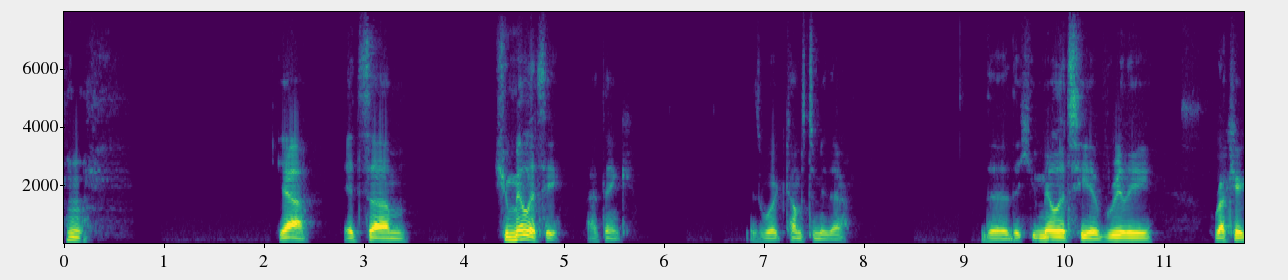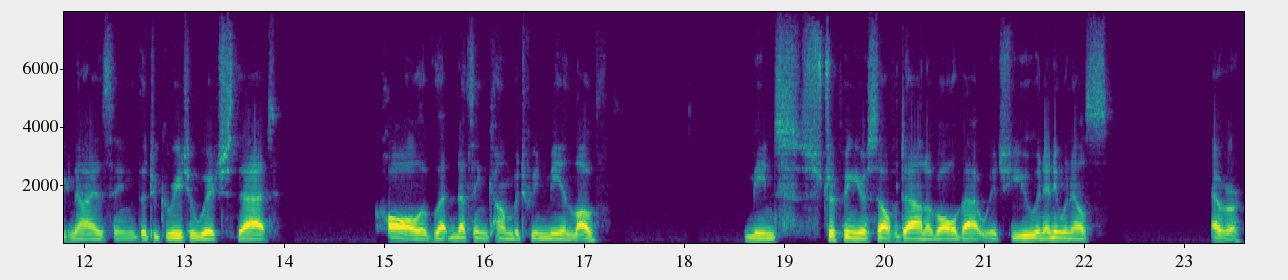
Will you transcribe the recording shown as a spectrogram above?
Hmm. Yeah, it's um, humility, I think, is what comes to me there. The, the humility of really recognizing the degree to which that call of let nothing come between me and love means stripping yourself down of all that which you and anyone else ever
